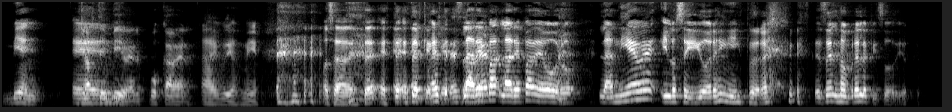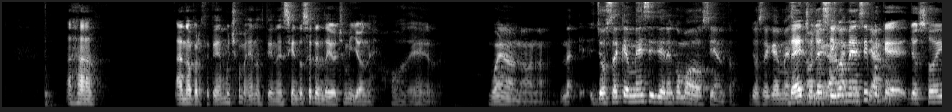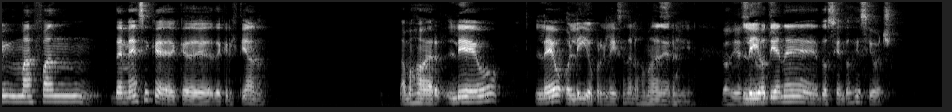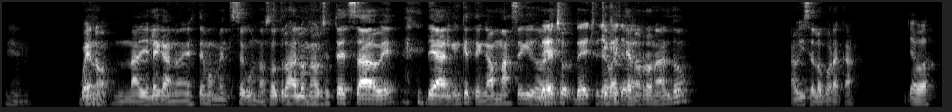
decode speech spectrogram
Bien. Justin eh, Bieber, busca ver. Ay, Dios mío. O sea, este, este, El- este, el que este- quiere la, saber. arepa, la arepa de oro, la nieve y los seguidores en Instagram. Es el nombre del episodio. Ajá. Ah, no, pero este tiene mucho menos, tiene 178 millones. Joder. Bueno, no, no. Yo sé que Messi tiene como 200. Yo sé que Messi De hecho, no yo sigo a Messi Cristiano. porque yo soy más fan de Messi que, que de, de Cristiano. Vamos a ver, Leo, Leo o Lío, porque le dicen de las dos maneras. Sí, 218. Lío tiene 218. Bien. Bueno, nadie le ganó en este momento según nosotros. A lo mejor si usted sabe de alguien que tenga más seguidores De hecho, de hecho, ya que va, ya Cristiano va. Ronaldo, avíselo por acá. Ya va.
